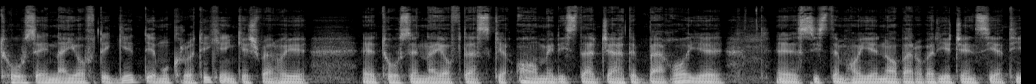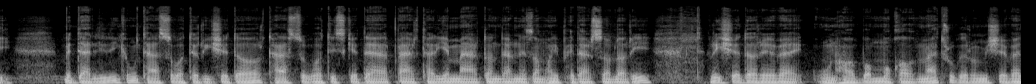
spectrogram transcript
توسعه نیافتگی دموکراتیک این کشورهای توسعه نیافته است که عاملی است در جهت بقای سیستم های نابرابری جنسیتی. به دلیل اینکه اون تعصبات ریشه دار تعصباتی است که در برتری مردان در نظام های پدرسالاری ریشه داره و اونها با مقاومت رو برو میشه و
